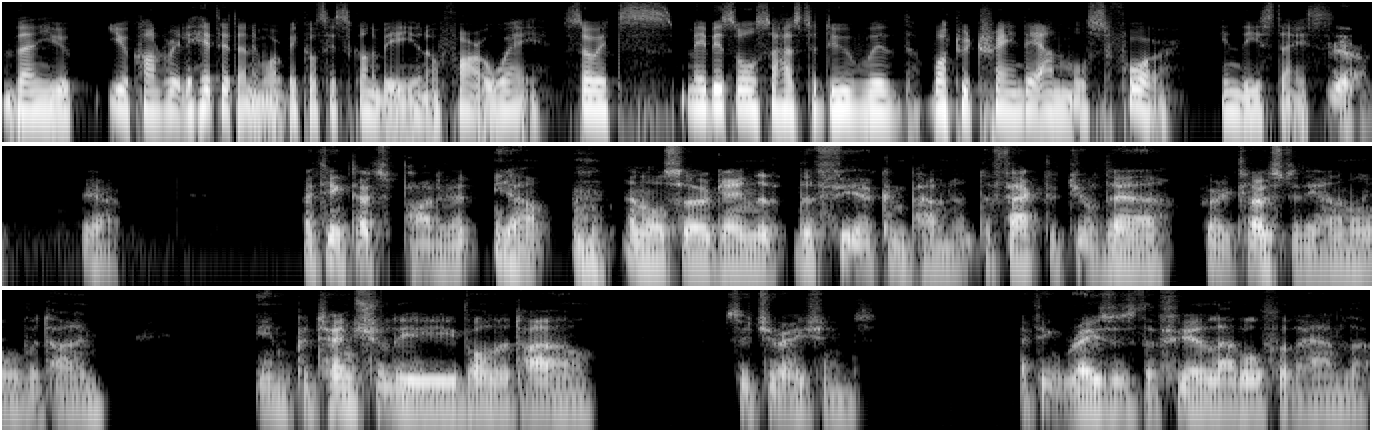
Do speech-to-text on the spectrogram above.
then you you can't really hit it anymore because it's going to be you know far away. So it's maybe it also has to do with what we train the animals for in these days. Yeah, yeah. I think that's part of it. Yeah, and also again the the fear component, the fact that you're there very close to the animal all the time in potentially volatile situations, I think raises the fear level for the handler.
